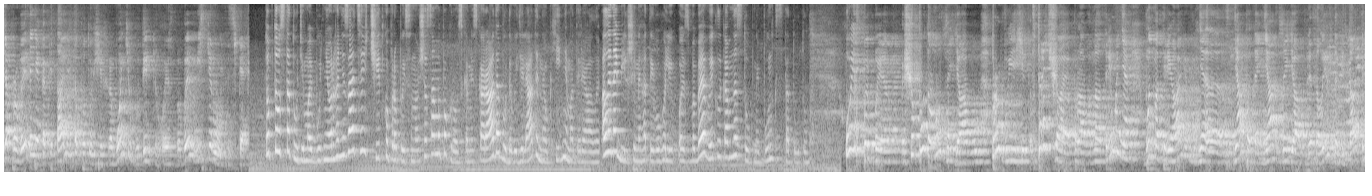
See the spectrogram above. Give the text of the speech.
для проведення капітальних та поточних ремонтів будинків ОСББ в місті Рудницьке. Тобто у статуті майбутньої організації чітко прописано, що саме Покровська міська рада буде виділяти необхідні матеріали. Але найбільший негатив у голів ОСББ викликав наступний пункт статуту. ОСББ, що подало заяву про вихід, втрачає право на отримання будматеріалів дня, з дня подання заяви, незалежно від дати.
